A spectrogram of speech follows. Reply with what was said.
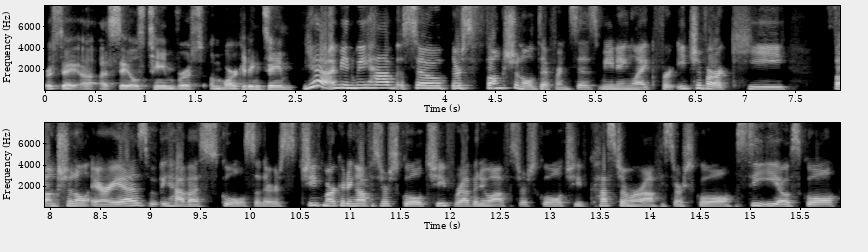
or say a, a, sales team versus a marketing team? Yeah, I mean, we have so there's functional differences, meaning like for each of our key functional areas, we have a school. So there's chief marketing officer school, chief revenue officer school, chief customer officer school, CEO school.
